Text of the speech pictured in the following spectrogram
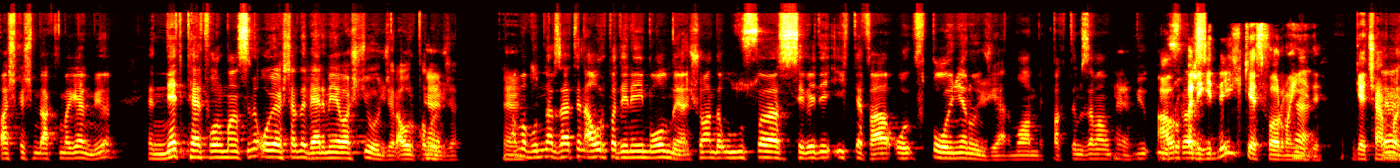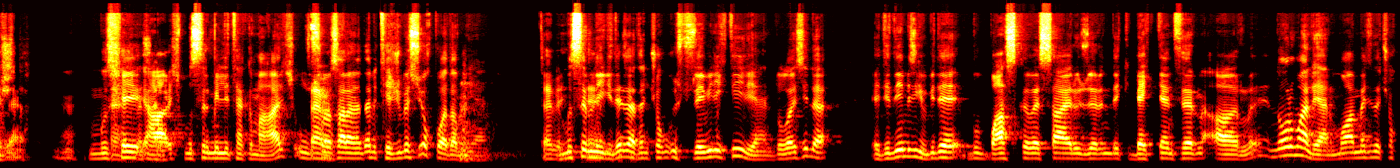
başka şimdi aklıma gelmiyor. Yani net performansını o yaşlarda vermeye başlıyor oyuncular, Avrupalı Evet. oyuncular. evet. Ama bunlar zaten Avrupa deneyimi olmayan, şu anda uluslararası seviyede ilk defa o, futbol oynayan oyuncu yani Muhammed. Baktığımız zaman Evet. bir Avrupa uluslararası- Ligi'nde ilk kez forma Evet. giydi. Geçen Evet, maçta. yani. Mısır Evet, şey mesela. hariç, Mısır milli takımı hariç uluslararası arenada bir tecrübesi yok bu adamın yani. Tabii. Mısır Evet. Ligi de zaten çok üst düzey bir lig değil yani. Dolayısıyla e, dediğimiz gibi bir de bu baskı vesaire üzerindeki beklentilerin ağırlığı normal yani. Muhammed'i de çok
